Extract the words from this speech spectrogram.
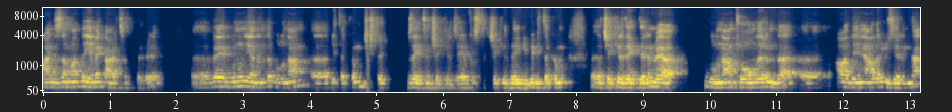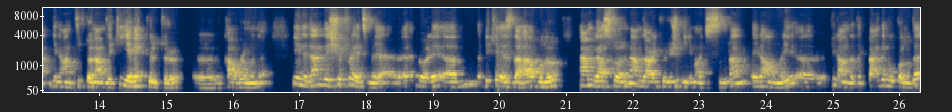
aynı zamanda yemek artıkları e, ve bunun yanında bulunan e, bir takım işte zeytin çekirdeği, fıstık çekirdeği gibi bir takım e, çekirdeklerin veya bulunan tohumların da e, üzerinden yine antik dönemdeki yemek kültürü kavramını yeniden deşifre etmeye böyle e, bir kez daha bunu hem gastronomi hem de arkeoloji bilimi açısından ele almayı e, planladık. Ben de bu konuda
